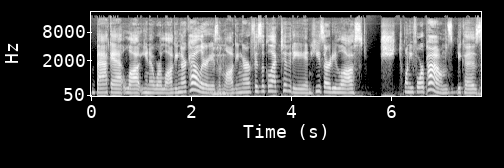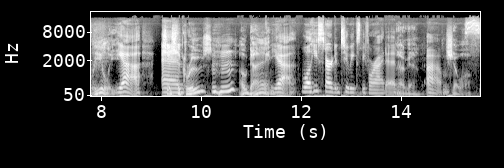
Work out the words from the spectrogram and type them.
back at log you know we're logging our calories mm-hmm. and logging our physical activity and he's already lost 24 pounds because really yeah Since the cruise? Mm-hmm. Oh, dang. Yeah. Well, he started two weeks before I did. Okay. Um, Show off.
